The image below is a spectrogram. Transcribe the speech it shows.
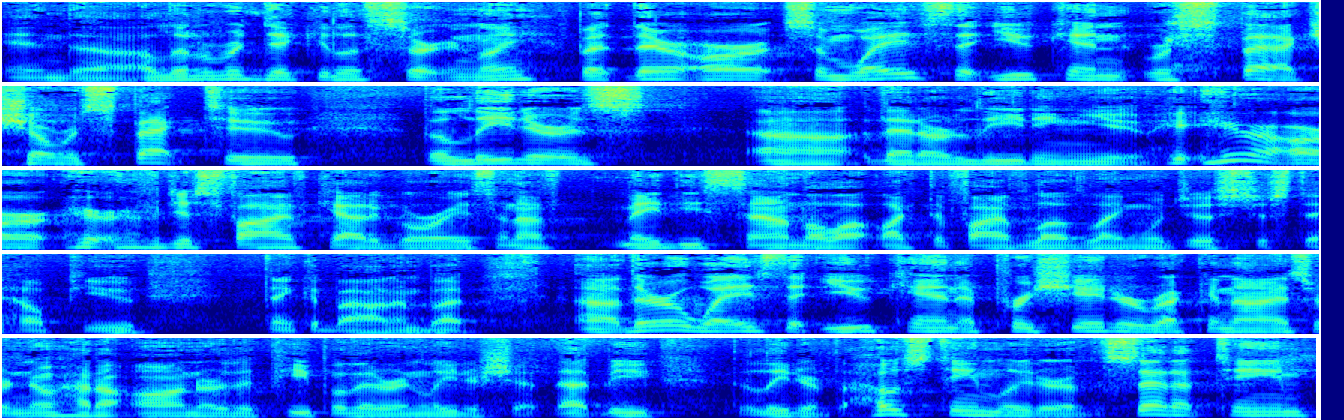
and uh, a little ridiculous, certainly, but there are some ways that you can respect, show respect to the leaders uh, that are leading you. Here are, here are just five categories, and I've made these sound a lot like the five love languages just to help you think about them. But uh, there are ways that you can appreciate or recognize or know how to honor the people that are in leadership. That be the leader of the host team, leader of the setup team,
